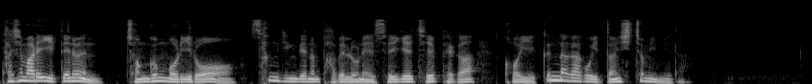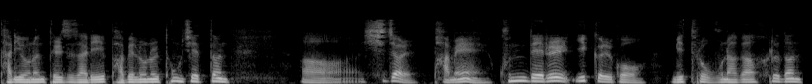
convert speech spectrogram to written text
다시 말해 이때는 정금머리로 상징되는 바벨론의 세계 재패가 거의 끝나가고 있던 시점입니다. 다리오는 벨스살이 바벨론을 통치했던 어, 시절 밤에 군대를 이끌고 밑으로 운하가 흐르던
